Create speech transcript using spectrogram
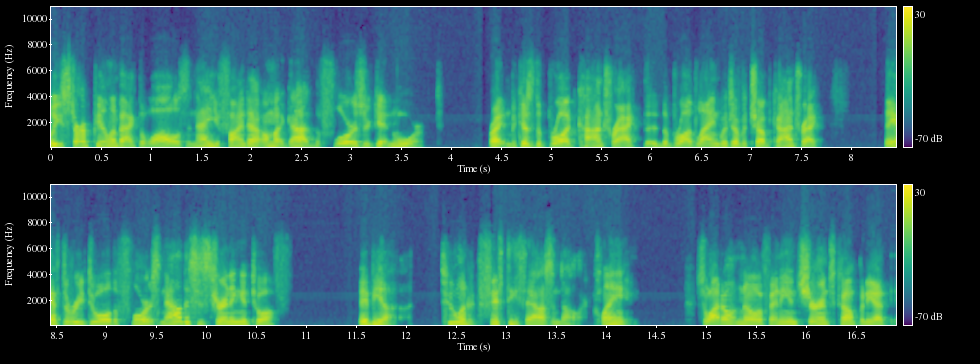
Well, you start peeling back the walls, and now you find out, oh my God, the floors are getting warped right? And because the broad contract, the broad language of a Chubb contract they have to redo all the floors. Now this is turning into a maybe a $250,000 claim. So I don't know if any insurance company at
